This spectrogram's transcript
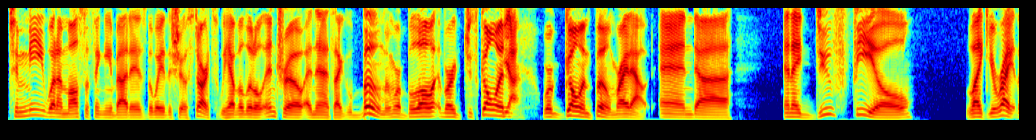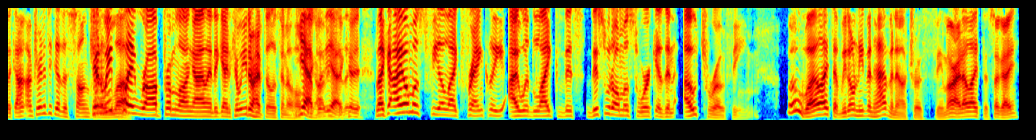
to me, what I'm also thinking about is the way the show starts. We have a little intro, and then it's like boom, and we're blowing. We're just going. Yeah. We're going boom right out, and uh and I do feel like you're right. Like I'm, I'm trying to think of the songs. Can that I we love. play Rob from Long Island again? Can we? You don't have to listen to the whole Yeah, thing. but yeah, obviously. like I almost feel like, frankly, I would like this. This would almost work as an outro theme. Oh, well, I like that. We don't even have an outro theme. All right, I like this. Okay.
